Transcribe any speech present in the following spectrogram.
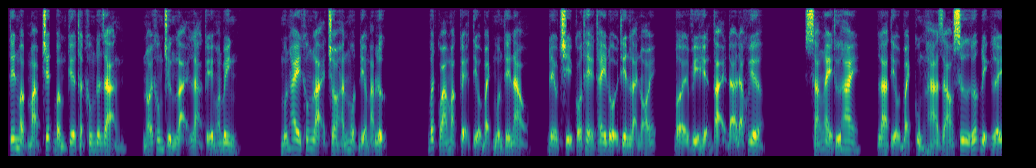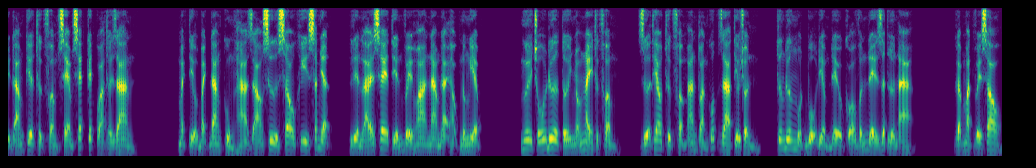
tên mập mạp chết bầm kia thật không đơn giản, nói không chừng lại là kế hoa binh. Muốn hay không lại cho hắn một điểm áp lực. Bất quá mặc kệ tiểu bạch muốn thế nào, đều chỉ có thể thay đổi thiên lại nói, bởi vì hiện tại đã đã khuya. Sáng ngày thứ hai, là tiểu bạch cùng hà giáo sư ước định lấy đám kia thực phẩm xem xét kết quả thời gian. Mạch tiểu bạch đang cùng hà giáo sư sau khi xác nhận, liền lái xe tiến về hoa nam đại học nông nghiệp. Ngươi chỗ đưa tới nhóm này thực phẩm dựa theo thực phẩm an toàn quốc gia tiêu chuẩn, tương đương một bộ điểm đều có vấn đề rất lớn a. Gặp mặt về sau,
